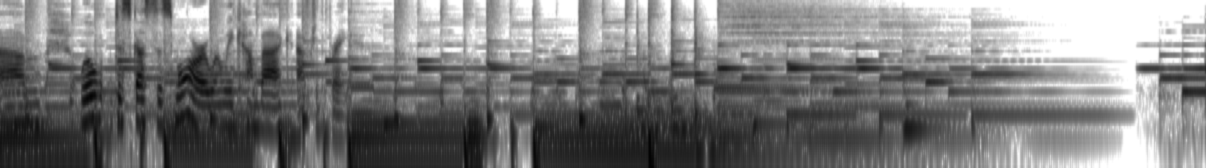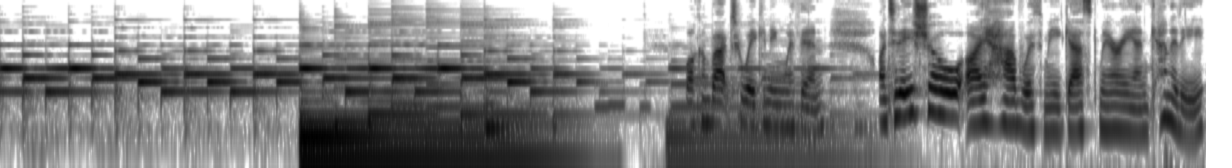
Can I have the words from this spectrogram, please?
um, we'll discuss this more when we come back after the break. Back to Awakening Within. On today's show, I have with me guest Mary-Anne Kennedy,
